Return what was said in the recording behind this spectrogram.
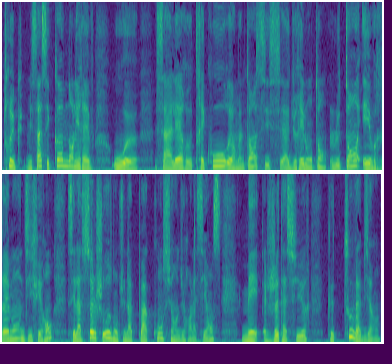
truc. Mais ça, c'est comme dans les rêves où euh, ça a l'air très court et en même temps ça a duré longtemps. Le temps est vraiment différent. C'est la seule chose dont tu n'as pas conscience durant la séance, mais je t'assure que tout va bien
